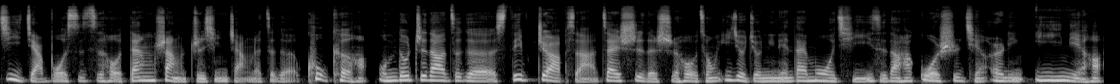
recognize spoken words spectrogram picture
继贾博士之后当上执行长的这个库克哈，我们都知道这个 Steve Jobs 啊，在世的时候，从一九九零年代末期一直到他过世前二零一一年哈，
